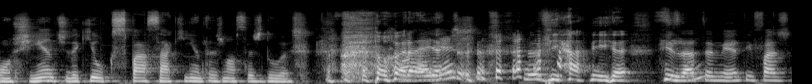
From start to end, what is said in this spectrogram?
conscientes daquilo que se passa aqui entre as nossas duas orelhas no dia a dia, exatamente, e faz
